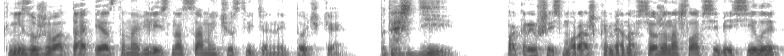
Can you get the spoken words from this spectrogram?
к низу живота и остановились на самой чувствительной точке. «Подожди!» Покрывшись мурашками, она все же нашла в себе силы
